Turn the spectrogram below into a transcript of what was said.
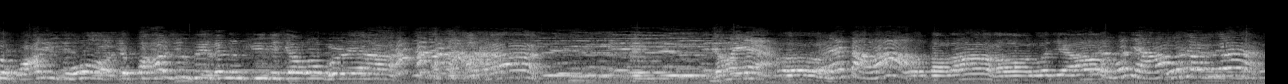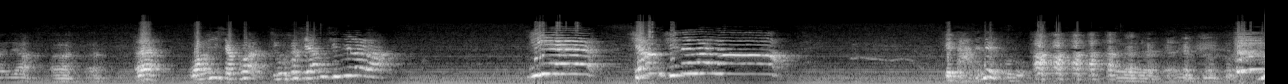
是的多，这八十岁还能娶个小老婆的呀？哎，杨老爷，哎，到了，到了，好，罗江，罗江，罗姐不见，罗姐，哎，哎，王一相官，就是相亲的来了，爷，相亲的来了。给打的那速度。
